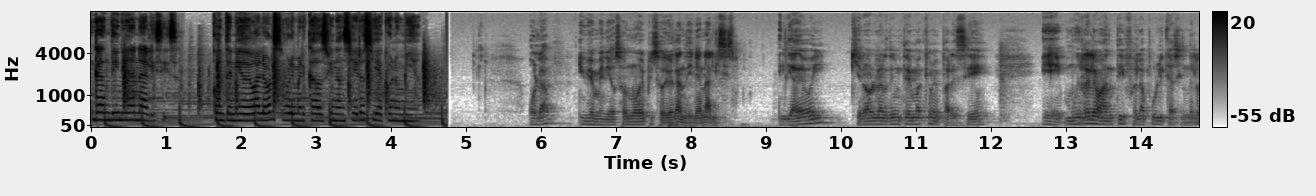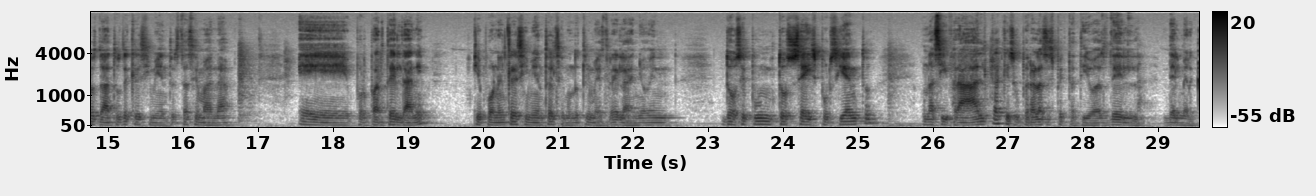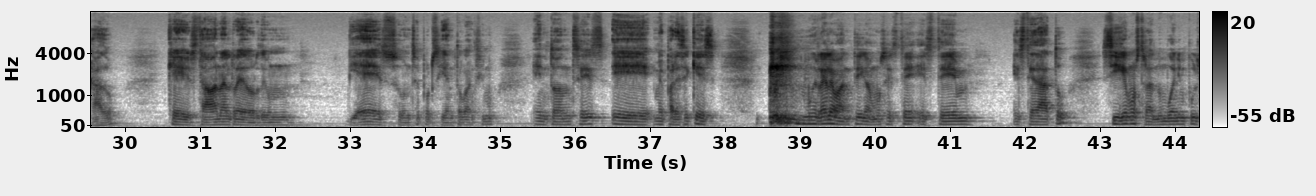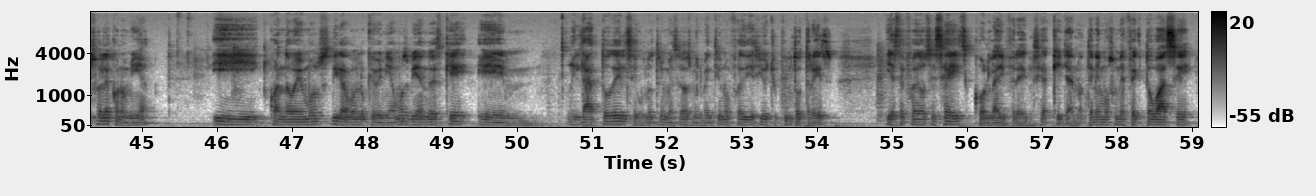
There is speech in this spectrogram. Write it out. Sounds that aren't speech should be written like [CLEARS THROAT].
Gandini Análisis. Contenido de valor sobre mercados financieros y economía. Hola y bienvenidos a un nuevo episodio de Gandini Análisis. El día de hoy quiero hablar de un tema que me parece eh, muy relevante y fue la publicación de los datos de crecimiento esta semana eh, por parte del DANE, que pone el crecimiento del segundo trimestre del año en 12.6%, una cifra alta que supera las expectativas del, del mercado que estaban alrededor de un 10, 11% máximo. Entonces, eh, me parece que es [CLEARS THROAT] muy relevante, digamos, este, este, este dato. Sigue mostrando un buen impulso de la economía y cuando vemos, digamos, lo que veníamos viendo es que em, el dato del segundo trimestre de 2021 fue 18.3 y este fue 12.6 con la diferencia que ya no tenemos un efecto base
